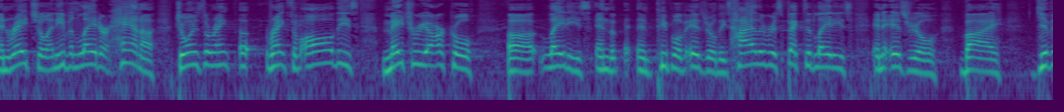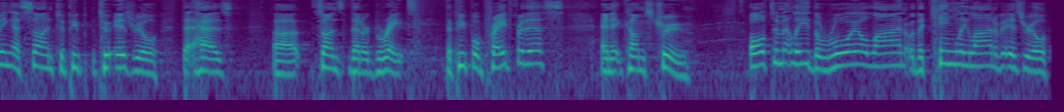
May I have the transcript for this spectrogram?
and Rachel, and even later, Hannah joins the rank, uh, ranks of all these matriarchal uh, ladies and, the people of Israel, these highly respected ladies in Israel, by giving a son to, people, to Israel that has uh, sons that are great. The people prayed for this, and it comes true. Ultimately, the royal line or the kingly line of Israel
